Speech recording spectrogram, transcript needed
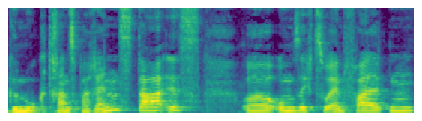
genug Transparenz da ist, äh, um sich zu entfalten.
